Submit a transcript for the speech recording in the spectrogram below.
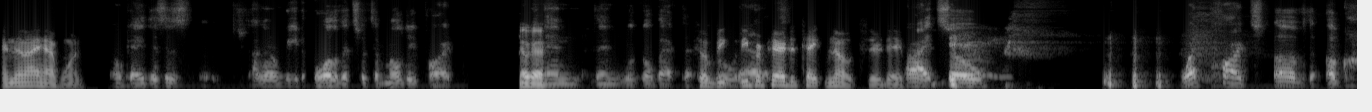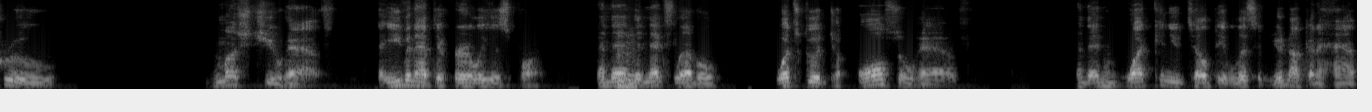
And then I have one. Okay, this is I'm going to read all of it, so it's a multi-part. Okay. And then then we'll go back to. So be be prepared to take notes, there, Dave. All right. So, what parts of a crew must you have, even at the earliest part, and then mm-hmm. the next level, what's good to also have, and then what can you tell people? Listen, you're not going to have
